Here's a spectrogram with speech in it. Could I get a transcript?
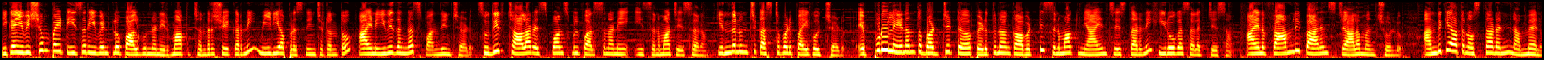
ఇక ఈ విషయంపై టీజర్ ఈవెంట్లో పాల్గొన్న నిర్మాత చంద్రశేఖర్ని మీడియా ప్రశ్నించడంతో ఆయన ఈ విధంగా స్పందించాడు. సుధీర్ చాలా రెస్పాన్సిబుల్ పర్సన్ అని ఈ సినిమా చేశాను. కింద నుంచి కష్టపడి పైకి వచ్చాడు. ఎప్పుడూ లేనంత బడ్జెట్ పెడుతున్నాం కాబట్టి సినిమాకి న్యాయం చేస్తాడని హీరోగా సెలెక్ట్ చేశాం. ఆయన ఫ్యామిలీ పేరెంట్స్ చాలా మంచోళ్ళు. అందుకే అతను వస్తాడని నమ్మాను.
